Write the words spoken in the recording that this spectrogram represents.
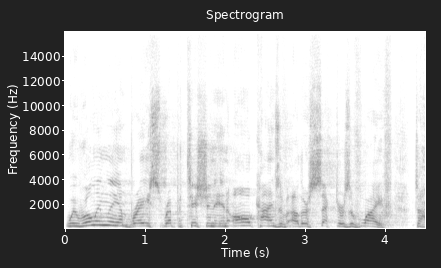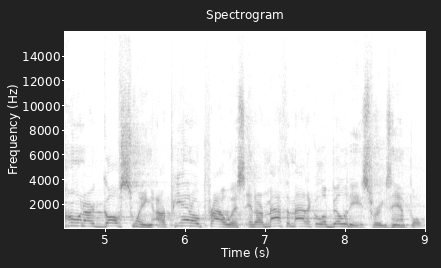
We willingly embrace repetition in all kinds of other sectors of life to hone our golf swing, our piano prowess, and our mathematical abilities, for example.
